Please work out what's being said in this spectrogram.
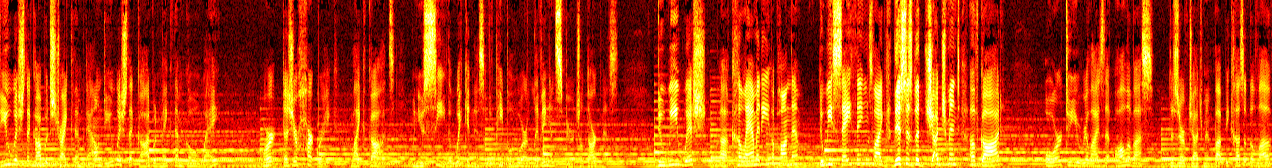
Do you wish that God would strike them down? Do you wish that God would make them go away? Or does your heart break like God's when you see the wickedness of the people who are living in spiritual darkness? Do we wish uh, calamity upon them? Do we say things like, This is the judgment of God? Or do you realize that all of us deserve judgment, but because of the love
